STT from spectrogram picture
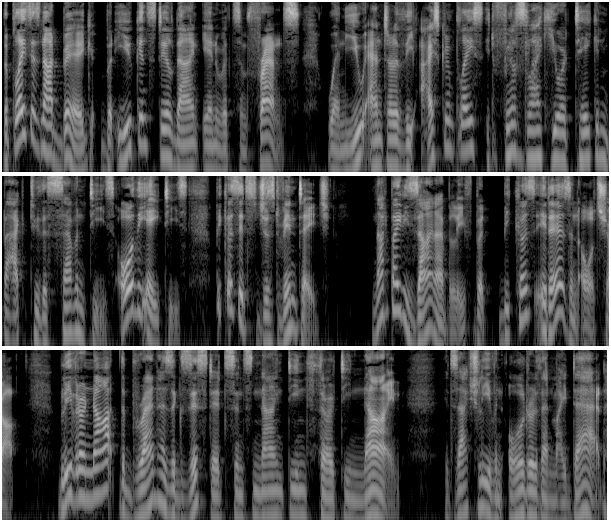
The place is not big, but you can still dine in with some friends. When you enter the ice cream place, it feels like you're taken back to the 70s or the 80s because it's just vintage. Not by design, I believe, but because it is an old shop. Believe it or not, the brand has existed since 1939. It's actually even older than my dad.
